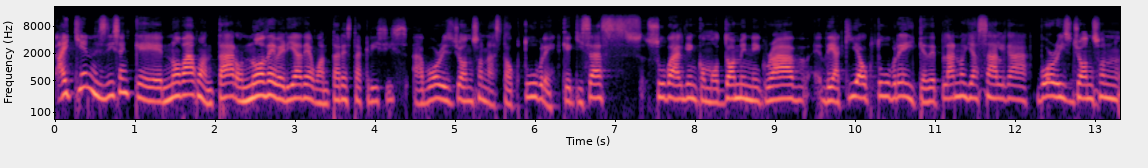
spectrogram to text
hay quienes dicen que no va a aguantar o no debería de aguantar esta crisis a Boris Johnson hasta octubre, que quizás suba alguien como Dominic Raab de aquí a octubre y que de plano ya salga Boris Johnson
